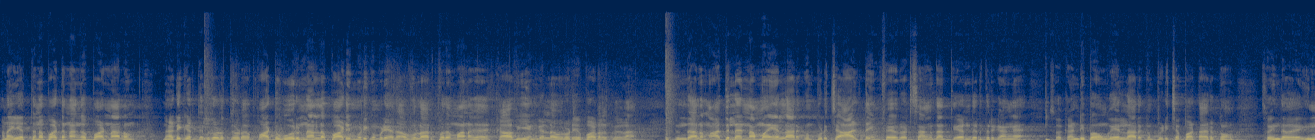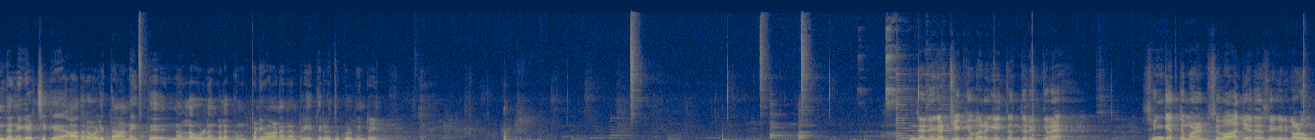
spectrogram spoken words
ஆனால் எத்தனை பாட்டு நாங்கள் பாடினாலும் நடிகர் திலகத்தோட பாட்டு ஒரு நாளில் பாடி முடிக்க முடியாது. அவ்வளோ அற்புதமான காவியங்கள் அவருடைய பாடல்கள் தான் இருந்தாலும் அதில் நம்ம எல்லாருக்கும் பிடிச்ச ஆல் டைம் ஃபேவரட் சாங் தான் தேர்ந்தெடுத்திருக்காங்க. ஸோ கண்டிப்பாக உங்கள் எல்லாருக்கும் பிடிச்ச பாட்டாக இருக்கும். ஸோ இந்த இந்த நிகழ்ச்சிக்கு ஆதரவளித்த அனைத்து நல்ல உள்ளங்களுக்கும் பணிவான நன்றியை தெரிவித்துக் கொள்கின்றேன். இந்த நிகழ்ச்சிக்கு வருகை தந்திருக்கிற சிங்கத்து மலன் சிவாஜி ரசிகர்களும்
